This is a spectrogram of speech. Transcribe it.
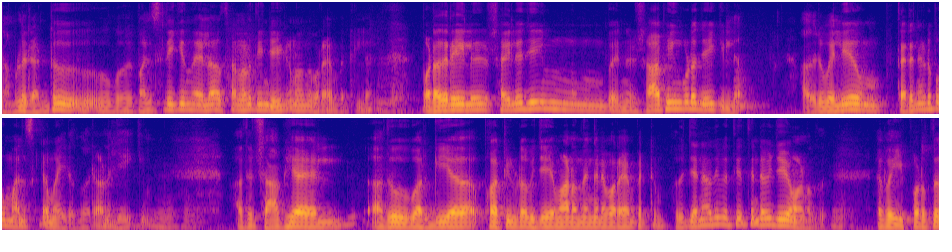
നമ്മൾ രണ്ട് മത്സരിക്കുന്ന എല്ലാ സ്ഥാനാർത്ഥിയും ജയിക്കണമെന്ന് പറയാൻ പറ്റില്ല. വടകരയിൽ ശൈലജയും പിന്നെ ഷാഫിയും കൂടെ ജയിക്കില്ല. അതൊരു വലിയ തെരഞ്ഞെടുപ്പ് മത്സരമായിരുന്നു. ഒരാൾ ജയിക്കും. അത് ഷാഫിയായാൽ അത് വർഗീയ പാർട്ടിയുടെ വിജയമാണെന്ന് എങ്ങനെ പറയാൻ പറ്റും? അത് ജനാധിപത്യത്തിന്റെ വിജയമാണത്. അപ്പോൾ ഇപ്പുറത്ത്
